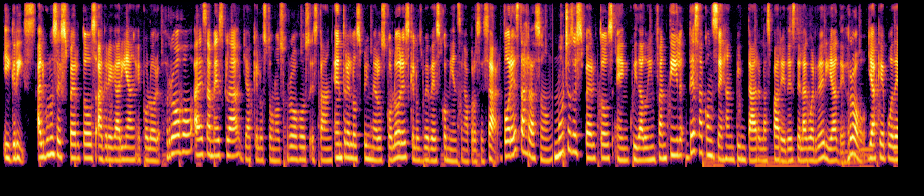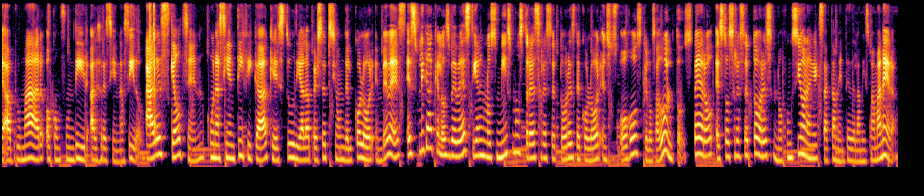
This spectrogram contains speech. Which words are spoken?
y gris. Algunos expertos agregarían el color rojo a esa mezcla, ya que los tonos rojos están entre los primeros colores que los bebés comienzan a procesar. Por esta razón, muchos expertos en cuidado infantil desaconsejan pintar las paredes de la guardería de rojo, ya que puede abrumar o confundir al recién nacido. Alice Skelton, una científica que estudia la percepción del color en bebés, explica que los bebés tienen los mismos tres receptores de color en sus ojos que los adultos, pero estos receptores no funcionan exactamente de la misma manera.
